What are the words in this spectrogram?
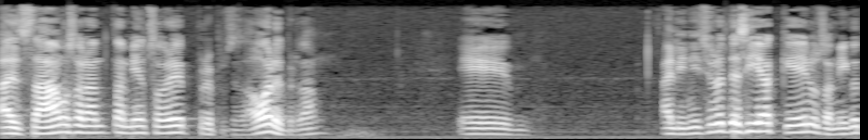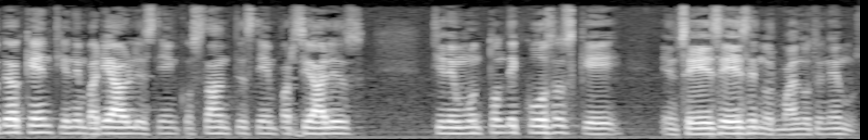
Estábamos hablando también sobre preprocesadores, ¿verdad? Eh, al inicio les decía que los amigos de backend tienen variables, tienen constantes, tienen parciales, tienen un montón de cosas que en CSS normal no tenemos.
